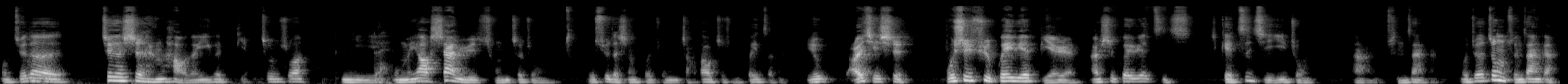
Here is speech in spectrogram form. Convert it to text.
我觉嗯得这个是很好的一个点，就是说你对我们要善于从这种无序的生活中找到这种规则感，有而且是不是去规约别人，而是规约自己，给自己一种啊、存在感。我觉得这种存在感，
